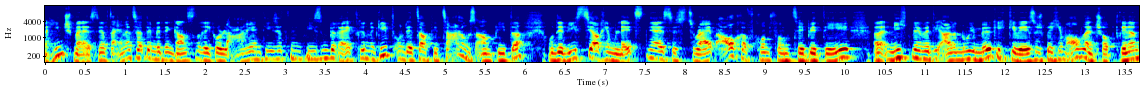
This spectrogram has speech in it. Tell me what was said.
äh, hinschmeißen. Auf der einen Seite mit den ganzen Regularien, die es jetzt in diesem Bereich drinnen gibt und jetzt auch die Zahlungsanbieter. Und ihr wisst ja auch im letzten Jahr ist es Stripe auch aufgrund vom CBD äh, nicht mehr über die Alanui möglich gewesen, sprich im Online-Shop drinnen.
